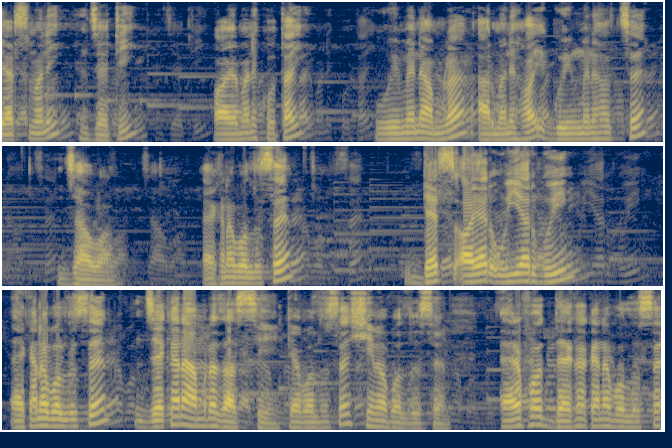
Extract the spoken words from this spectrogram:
that's মানে যেটি। অয়ার মানে কোথায়? উই মানে আমরা, আর মানে হয় গুইং মানে হচ্ছে যাওয়া। এখানে বলতেছে that's where we are going এখানে বলতেছে, যেখানে আমরা যাচ্ছি। কে বলতেছে? সীমা বলতেছে। এরপর দেখা কেন বলতেছে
